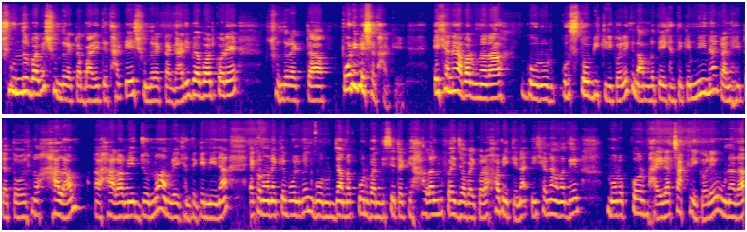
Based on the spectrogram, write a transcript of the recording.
সুন্দরভাবে সুন্দর একটা বাড়িতে থাকে, সুন্দর একটা গাড়ি ব্যবহার করে, সুন্দর একটা পরিবেশে থাকে। এখানে আবার ওনারা গরুর গোস্ত বিক্রি করে, কিন্তু আমরা তো এখান থেকে নিই না, কারণ এটা তো হলো হালাম। হারামের জন্য আমরা এখান থেকে নিই না। এখন অনেকে বলবেন, গরুর যে আমরা কোরবান দিচ্ছি এটাকে হালাল উপায় জবাই করা হবে কিনা? এখানে আমাদের মরক্কোর ভাইরা চাকরি করে ওনারা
